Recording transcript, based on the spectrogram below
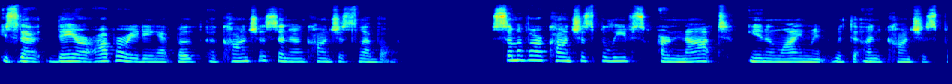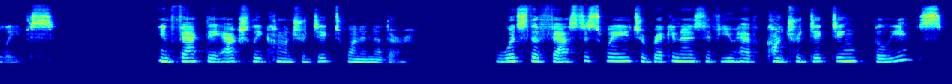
is that they are operating at both a conscious and unconscious level. Some of our conscious beliefs are not in alignment with the unconscious beliefs. In fact, they actually contradict one another. What's the fastest way to recognize if you have contradicting beliefs?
